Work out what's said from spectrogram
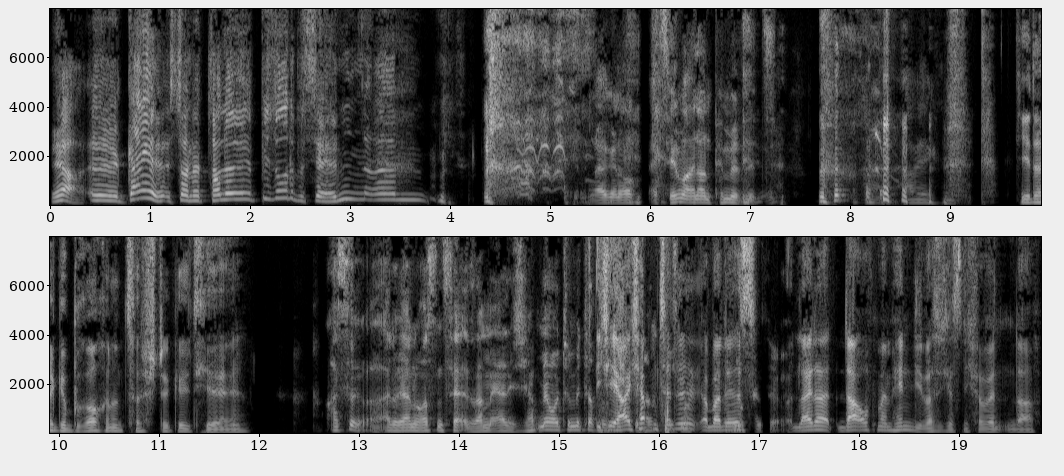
ja äh, geil, ist doch eine tolle Episode bis hierhin. Ähm, ja, genau. Erzähl mal einer einen Pimmelwitz. Jeder gebrochen und zerstückelt hier, ey. Hast du, Adriano, hast einen Zettel, sag mal ehrlich. Ich habe mir heute Mittag... Ich, ja, ich habe einen Zettel, aber der ist leider da auf meinem Handy, was ich jetzt nicht verwenden darf.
